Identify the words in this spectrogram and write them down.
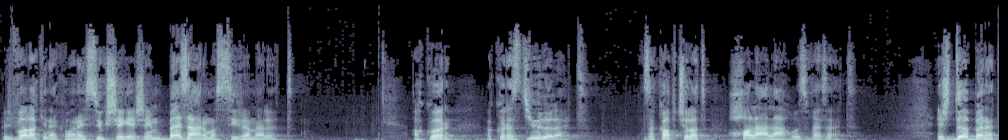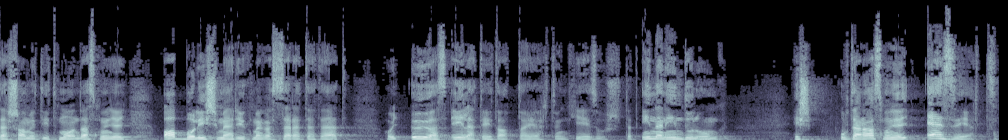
hogy valakinek van egy szüksége, és én bezárom a szívem előtt, akkor, akkor az gyűlölet. Az a kapcsolat halálához vezet. És döbbenetes, amit itt mond. Azt mondja, hogy abból ismerjük meg a szeretetet, hogy ő az életét adta értünk, Jézus. Tehát innen indulunk, és utána azt mondja, hogy ezért,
